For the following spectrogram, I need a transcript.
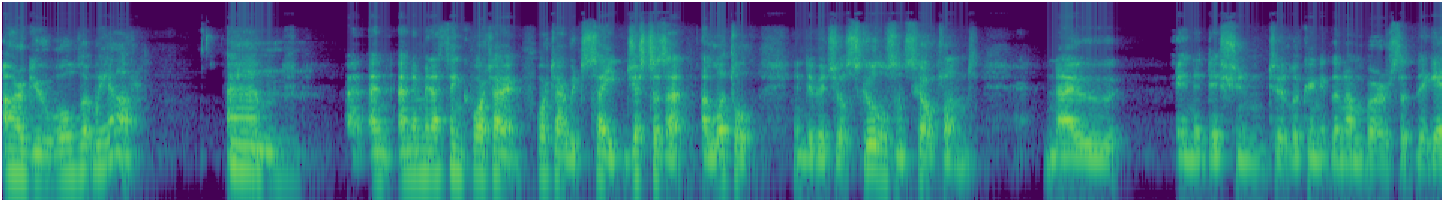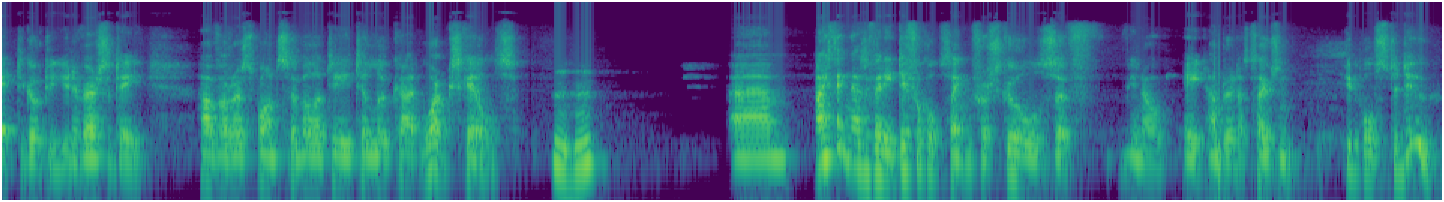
arguable that we are. Um, mm. and, and I mean, I think what I what I would cite just as a, a little individual schools in Scotland now, in addition to looking at the numbers that they get to go to university, have a responsibility to look at work skills. Mm-hmm. Um, I think that's a very difficult thing for schools of, you know, 800, 1,000 pupils to do.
